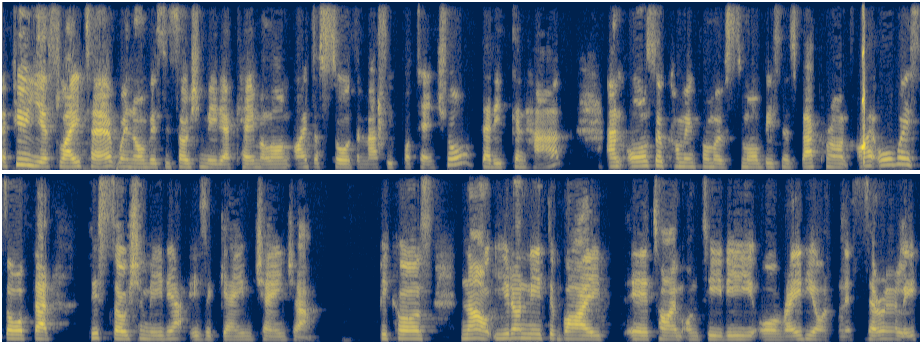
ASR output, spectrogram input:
a few years later, when obviously social media came along, I just saw the massive potential that it can have. And also, coming from a small business background, I always thought that this social media is a game changer because now you don't need to buy airtime on TV or radio necessarily.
